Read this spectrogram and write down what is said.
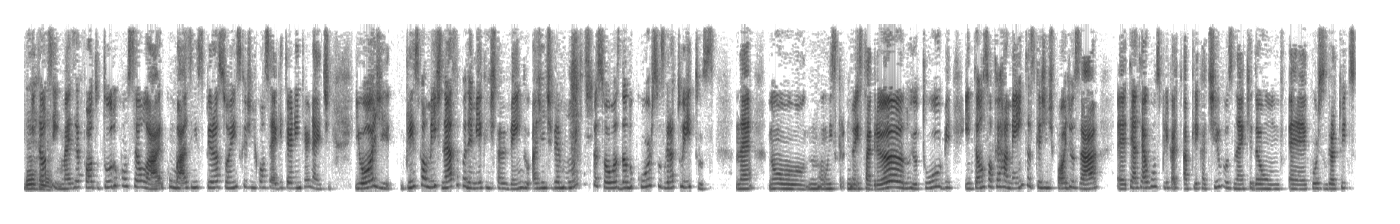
Uhum. Então, assim, mas é foto tudo com celular, com base em inspirações que a gente consegue ter na internet. E hoje, principalmente nessa pandemia que a gente está vivendo, a gente vê muitas pessoas dando cursos gratuitos né? No, no, no, Instagram, no YouTube. Então, são ferramentas que a gente pode usar é, tem até alguns aplicativos né, que dão é, cursos gratuitos.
